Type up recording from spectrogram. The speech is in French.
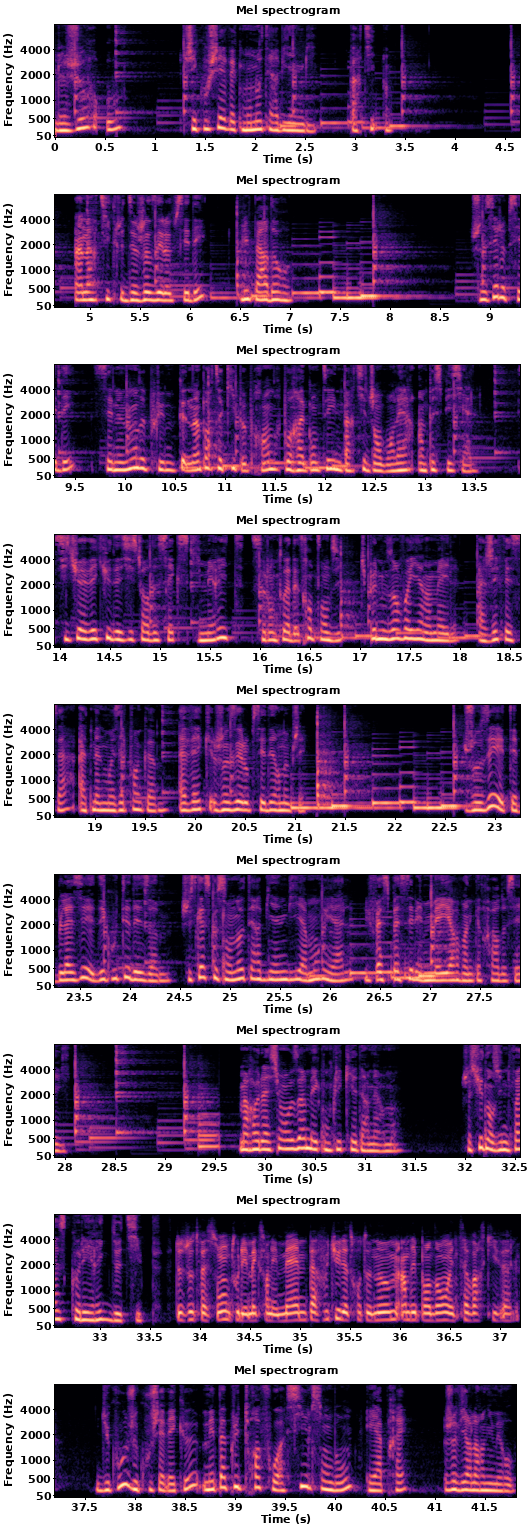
Le jour où j'ai couché avec mon hôte Airbnb, partie 1. Un article de José l'Obsédé, lu par Doro. José l'Obsédé, c'est le nom de plume que n'importe qui peut prendre pour raconter une partie de jambes en l'air un peu spéciale. Si tu as vécu des histoires de sexe qui méritent, selon toi, d'être entendues, tu peux nous envoyer un mail à j'ai fait ça at mademoiselle.com avec José l'Obsédé en objet. José était blasé et dégoûté des hommes, jusqu'à ce que son hôte Airbnb à Montréal lui fasse passer les meilleures 24 heures de sa vie. Ma relation aux hommes est compliquée dernièrement. Je suis dans une phase colérique de type. De toute façon, tous les mecs sont les mêmes, pas foutus d'être autonomes, indépendants et de savoir ce qu'ils veulent. Du coup, je couche avec eux, mais pas plus de trois fois s'ils sont bons, et après, je vire leur numéro.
